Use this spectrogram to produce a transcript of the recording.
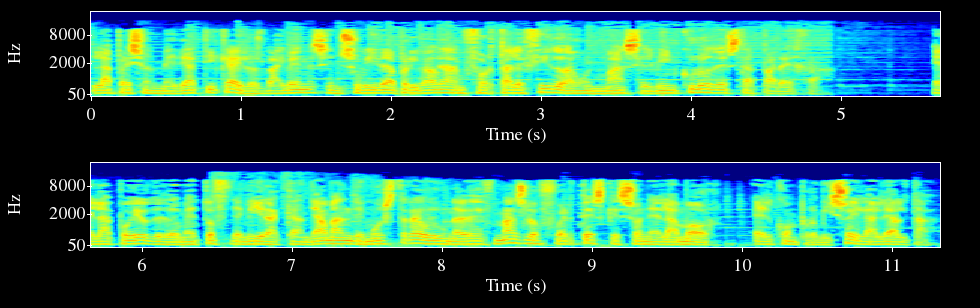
la presión mediática y los vaivenes en su vida privada han fortalecido aún más el vínculo de esta pareja. El apoyo de Demet Özdemir a Can Yaman demuestra una vez más lo fuertes que son el amor, el compromiso y la lealtad.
